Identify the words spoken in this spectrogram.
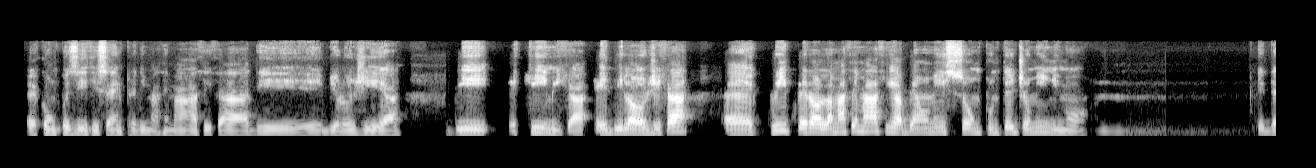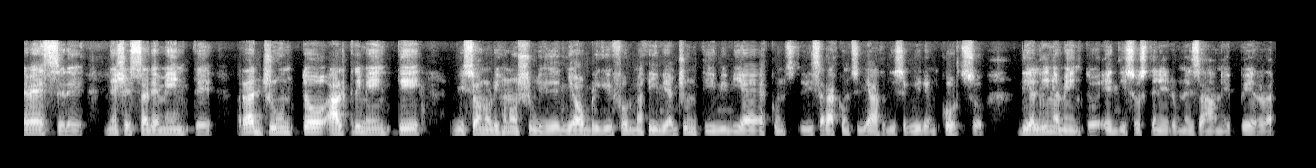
eh, con quesiti sempre di matematica, di biologia, di chimica e di logica, eh, qui però la matematica abbiamo messo un punteggio minimo mm, che deve essere necessariamente raggiunto, altrimenti vi sono riconosciuti degli obblighi formativi aggiuntivi, vi, è, vi sarà consigliato di seguire un corso di allineamento e di sostenere un esame per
